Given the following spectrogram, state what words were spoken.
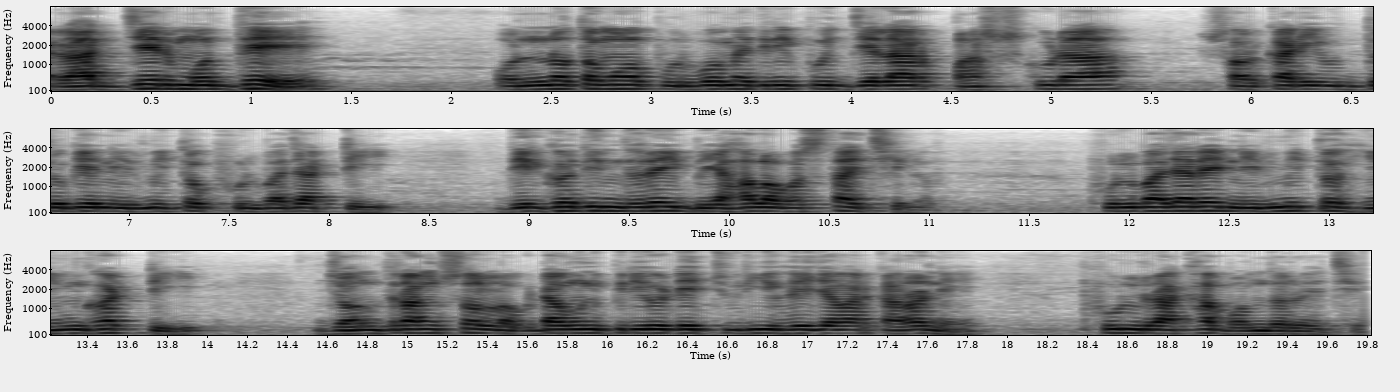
রাজ্যের মধ্যে অন্যতম পূর্ব মেদিনীপুর জেলার পাঁশকুড়া সরকারি উদ্যোগে নির্মিত ফুলবাজারটি দীর্ঘদিন ধরেই বেহাল অবস্থায় ছিল। ফুলবাজারে নির্মিত হিমঘরটি যন্ত্রাংশ লকডাউন পিরিয়ডে চুরি হয়ে যাওয়ার কারণে ফুল রাখা বন্ধ রয়েছে।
